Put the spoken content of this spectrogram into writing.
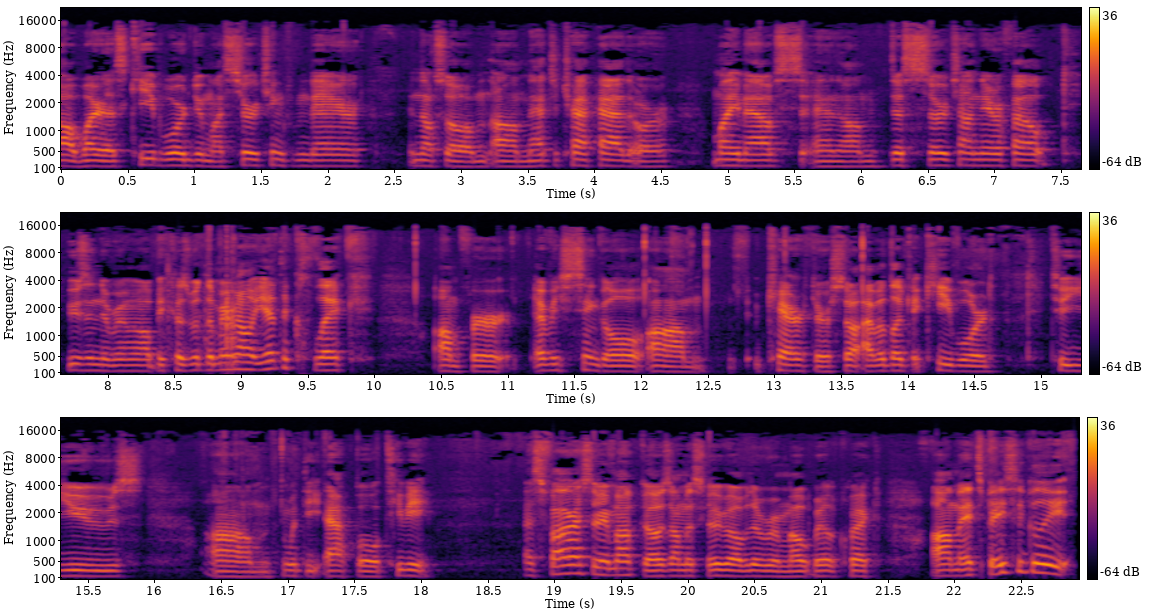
uh, wireless keyboard, do my searching from there, and also um, um, Magic Trackpad or my mouse and um, just search on there without using the remote because with the remote you have to click um, for every single um, character. So I would like a keyboard to use um, with the Apple TV. As far as the remote goes, I'm just going to go over the remote real quick. Um, it's basically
